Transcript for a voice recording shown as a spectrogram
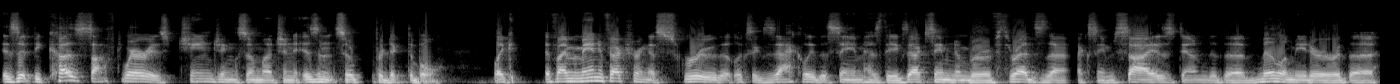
is it because software is changing so much and isn't so predictable? Like, if I'm manufacturing a screw that looks exactly the same, has the exact same number of threads, the exact same size, down to the millimeter or the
